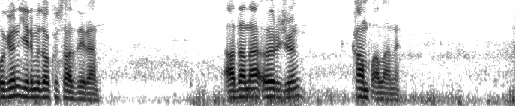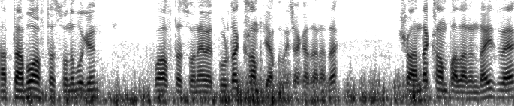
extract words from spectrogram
Bugün 29 Haziran. Adana Örcün kamp alanı. Hatta bu hafta sonu bugün, bu hafta sonu evet burada kamp yapılacak Adana'da. Şu anda kamp alanındayız ve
